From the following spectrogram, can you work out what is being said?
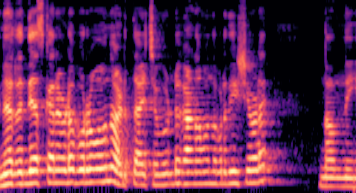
ഇന്നത്തെ ഇന്ത്യാസ്കാരം ഇവിടെ പൂർണമാകുന്നു അടുത്ത ആഴ്ച വീണ്ടും കാണാമെന്ന പ്രതീക്ഷയോടെ നന്ദി.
